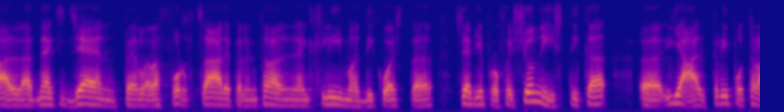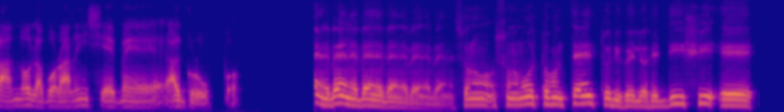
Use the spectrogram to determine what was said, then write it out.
alla next gen per rafforzare, per entrare nel clima di questa serie professionistica, eh, gli altri potranno lavorare insieme al gruppo. Bene, bene, bene, bene, bene, bene. Sono, sono molto contento di quello che dici e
